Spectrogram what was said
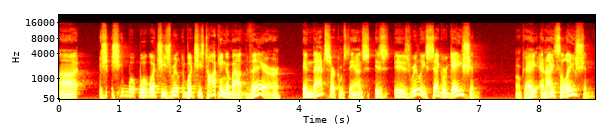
Uh, she, she, what she's really what she's talking about there in that circumstance is is really segregation, okay, and isolation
